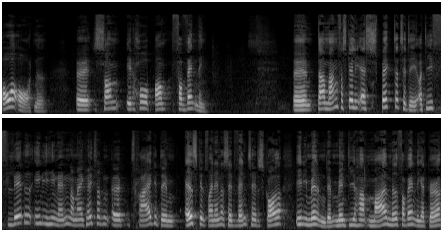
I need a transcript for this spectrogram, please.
overordnet, øh, som et håb om forvandling. Øh, der er mange forskellige aspekter til det, og de er flettet ind i hinanden, og man kan ikke sådan øh, trække dem adskilt fra hinanden og sætte vandtætte skodder ind imellem dem, men de har meget med forvandling at gøre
